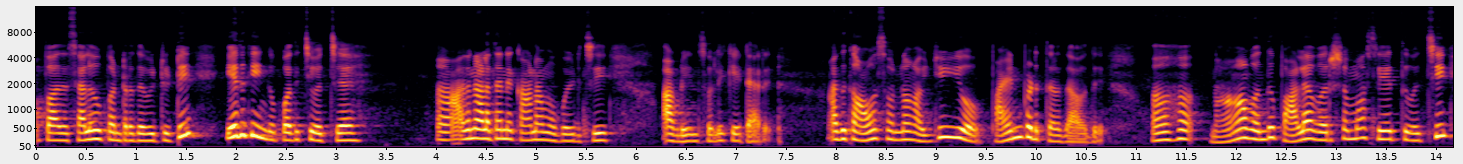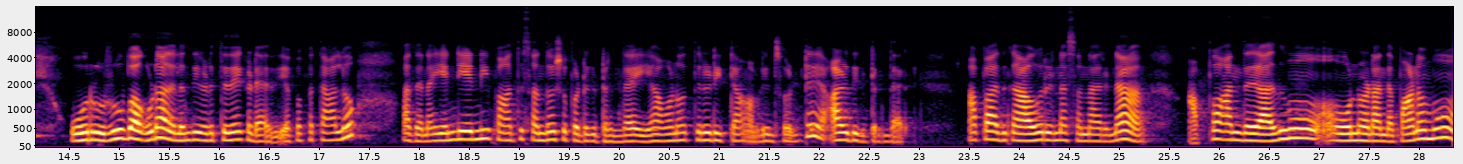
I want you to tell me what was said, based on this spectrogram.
அப்போ அதை செலவு பண்ணுறதை விட்டுட்டு எதுக்கு இங்கே புதைச்சி வச்ச? அதனால தானே காணாமல் போயிடுச்சு அப்படின்னு சொல்லி கேட்டார். அதுக்கு அவன் சொன்னான் ஐயோ பயன்படுத்துறதாவது? ஆஹா நான் வந்து பல வருஷமாக சேர்த்து வச்சு ஒரு ரூபா கூட அதுலேருந்து எடுத்ததே கிடையாது. எப்போ பார்த்தாலும் அதை நான் எண்ணி எண்ணி பார்த்து சந்தோஷப்பட்டுக்கிட்டு இருந்தேன். எவனோ திருடிட்டான் அப்படின்னு சொல்லிட்டு அழுதுகிட்டு இருந்தார். அப்போ அதுக்கு அவர் என்ன சொன்னாருன்னா அப்போ அந்த அதுவும் உன்னோட அந்த பணமும்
